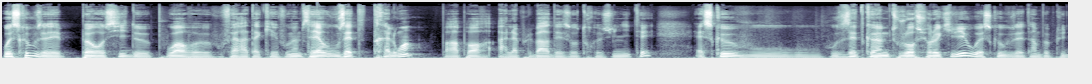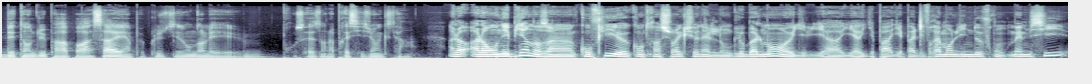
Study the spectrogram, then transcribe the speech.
ou est-ce que vous avez peur aussi de pouvoir vous faire attaquer vous-même? C'est-à-dire, vous êtes très loin par rapport à la plupart des autres unités. Est-ce que vous, vous êtes quand même toujours sur le qui-vive ou est-ce que vous êtes un peu plus détendu par rapport à ça et un peu plus, disons, dans les process, dans la précision, etc. Alors, alors, on est bien dans un conflit euh, contre-insurrectionnel, donc globalement, il n'y a, y a, pas, vraiment de ligne de front, même si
